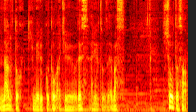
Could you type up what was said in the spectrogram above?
なると決めることが重要です。ありがとうございます。翔太さん、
